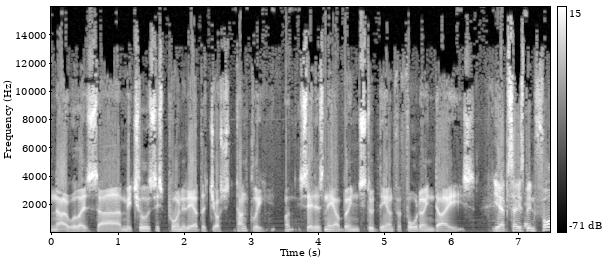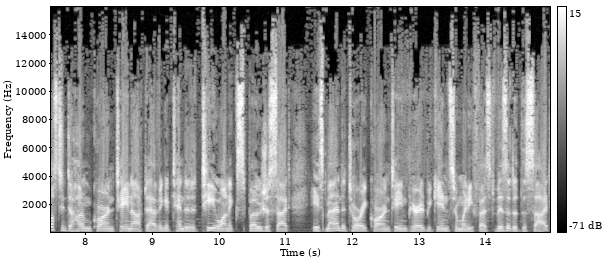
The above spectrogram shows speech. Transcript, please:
No, well, as uh, Mitchell has just pointed out, that Josh Dunkley said has now been stood down for 14 days. Yep, so he's been forced into home quarantine after having attended a Tier 1 exposure site. His mandatory quarantine period begins from when he first visited the site,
